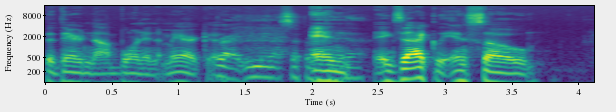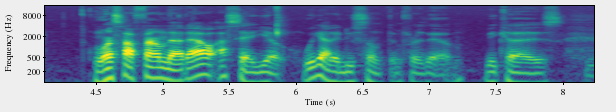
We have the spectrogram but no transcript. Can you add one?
that they're not born in America. Right, you may not separate. And exactly, and so once I found that out, I said, "Yo, we got to do something for them because mm.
